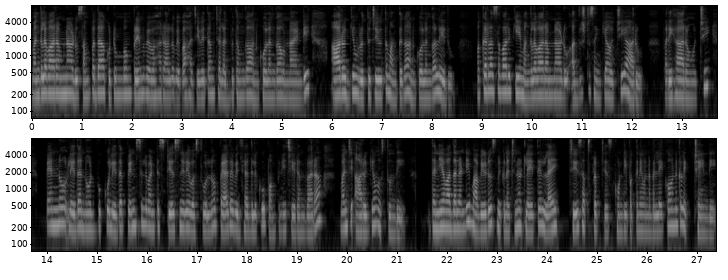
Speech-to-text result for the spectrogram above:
మంగళవారం నాడు సంపద కుటుంబం ప్రేమ వ్యవహారాలు వివాహ జీవితం చాలా అద్భుతంగా అనుకూలంగా ఉన్నాయండి. ఆరోగ్యం వృత్తి జీవితం అంతగా అనుకూలంగా లేదు. మకర రాశి వారికి మంగళవారం నాడు అదృష్ట సంఖ్య వచ్చి ఆరు. పరిహారం వచ్చి పెన్ను లేదా నోట్బుక్ లేదా పెన్సిల్ వంటి స్టేషనరీ వస్తువులను పేద విద్యార్థులకు పంపిణీ చేయడం ద్వారా మంచి ఆరోగ్యం వస్తుంది. ధన్యవాదాలండి. మా వీడియోస్ మీకు నచ్చినట్లయితే లైక్ చేసి సబ్స్క్రైబ్ చేసుకోండి. పక్కనే ఉన్న బెల్ ఐకాన్ క్లిక్ చేయండి.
